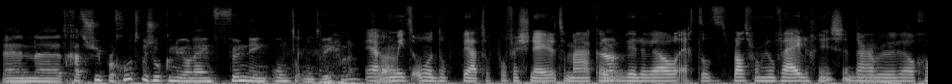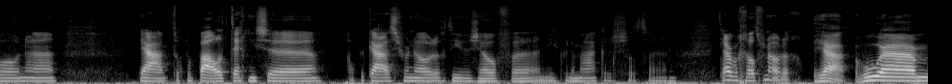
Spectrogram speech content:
En eh, het gaat super goed. We zoeken nu alleen funding om te ontwikkelen. Ja, Ja. om, iets, om het nog ja, toch professioneler te maken. Ja. We willen wel echt dat het platform heel veilig is. En daar Ja. hebben we wel gewoon eh, ja, toch bepaalde technische applicaties voor nodig die we zelf eh, niet kunnen maken. Dus dat, eh, daar hebben we geld voor nodig. Ja, hoe, ehm,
